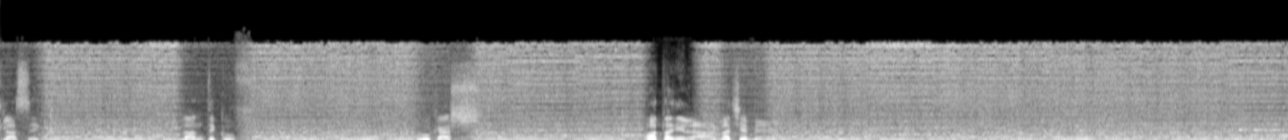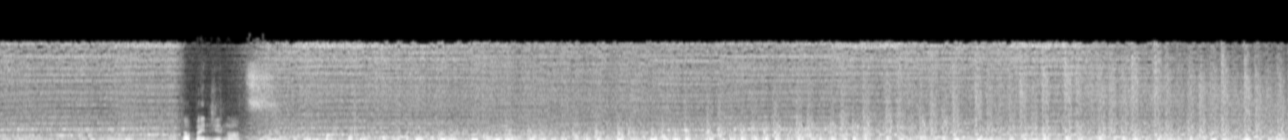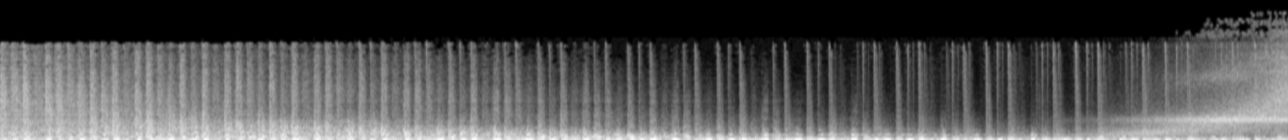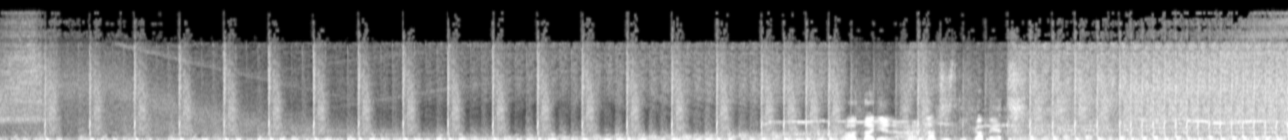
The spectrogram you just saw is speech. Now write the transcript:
Klasyk. Dla antyków. Łukasz? O Daniela, dla ciebie. To będzie noc. Daniela, dla wszystkich kobiet.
